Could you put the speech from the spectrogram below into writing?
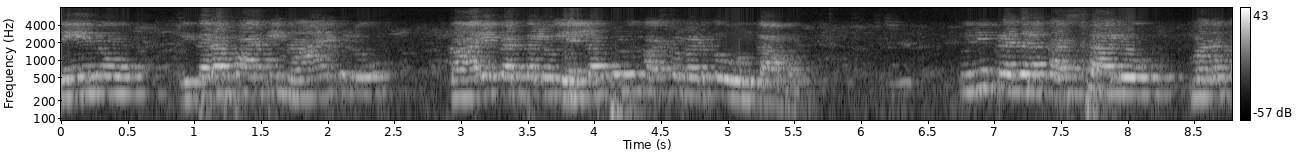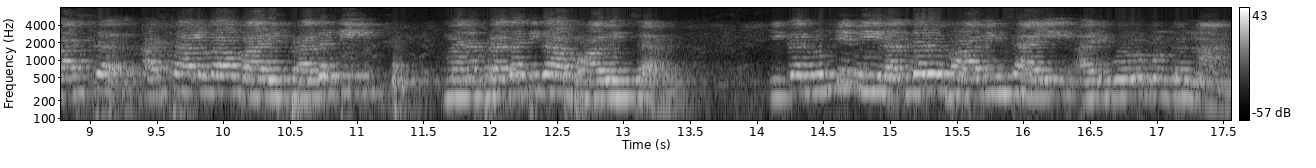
నేను ఇతర పార్టీ నాయకులు కార్యకర్తలు ఎల్లప్పుడూ కష్టపడుతూ ఉంటాము. తుని ప్రజల కష్టాలు మన కష్ట కష్టాలుగా వారి ప్రగతి మన ప్రగతిగా భావించాలి ఇక నుండి మీరందరూ భావించాలి అని కోరుకుంటున్నాను.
